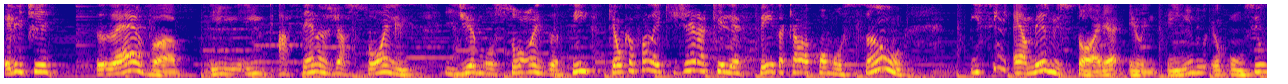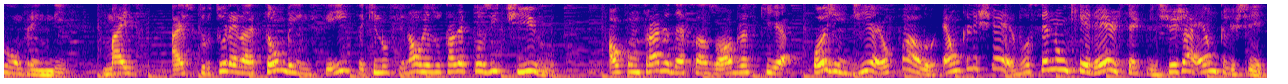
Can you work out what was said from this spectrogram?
ele te leva em, em a cenas de ações e de emoções, assim, que é o que eu falei, que gera aquele efeito, aquela comoção. E sim, é a mesma história, eu entendo, eu consigo compreender. Mas a estrutura ela é tão bem feita que no final o resultado é positivo. Ao contrário dessas obras que hoje em dia eu falo, é um clichê. Você não querer ser clichê já é um clichê.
